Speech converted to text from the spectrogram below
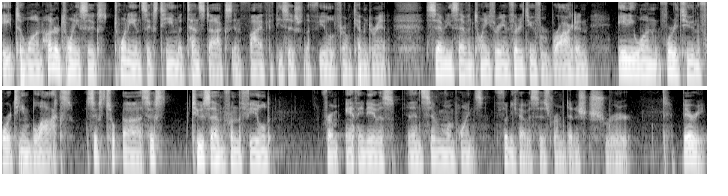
8 to 1, 126, 20 and 16 with 10 stocks and 556 from the field from Kevin Durant. 77, 23 and 32 from Brogdon. 81, 42 and 14 blocks. 6, uh, 6 2 7 from the field from Anthony Davis. And then 71 points, 35 assists from Dennis Schroeder. Barry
